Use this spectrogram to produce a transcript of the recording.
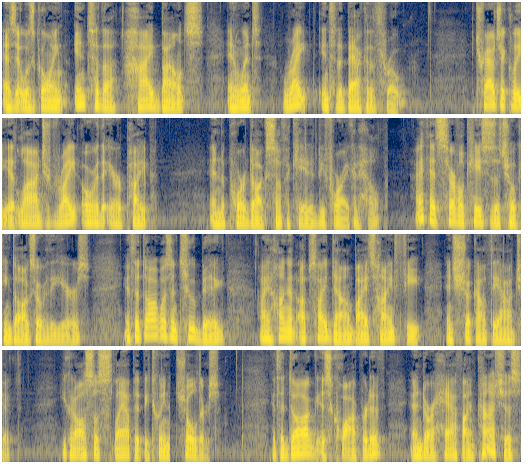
as it was going into the high bounce and went right into the back of the throat. Tragically, it lodged right over the air pipe and the poor dog suffocated before I could help. I've had several cases of choking dogs over the years. If the dog wasn't too big, I hung it upside down by its hind feet and shook out the object. You can also slap it between the shoulders. If the dog is cooperative and or half unconscious,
